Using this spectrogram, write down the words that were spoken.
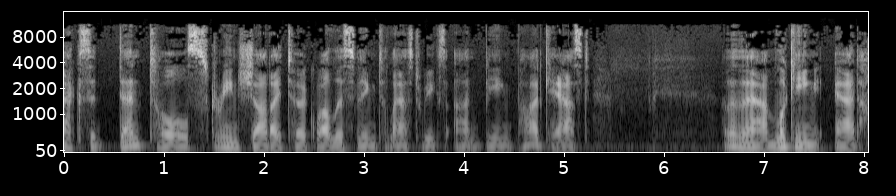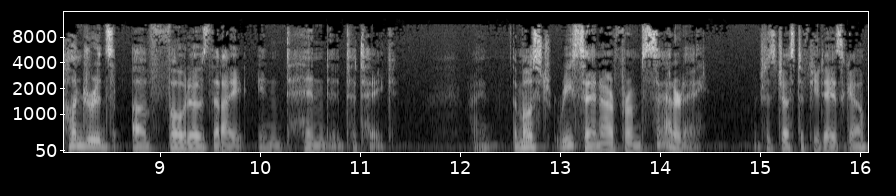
accidental screenshot I took while listening to last week's On Being podcast. Other than that, I'm looking at hundreds of photos that I intended to take. Right? The most recent are from Saturday, which is just a few days ago.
